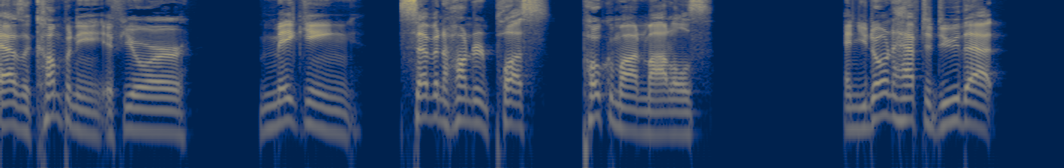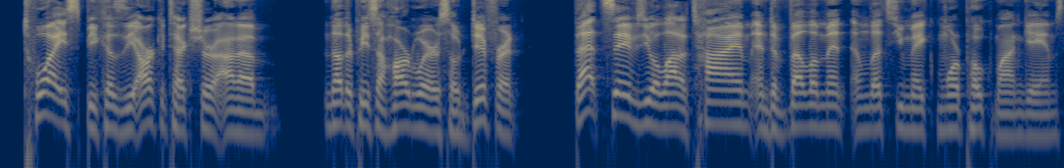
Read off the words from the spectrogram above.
as a company, if you're making 700 plus Pokemon models and you don't have to do that twice because the architecture on a another piece of hardware is so different, that saves you a lot of time and development and lets you make more Pokemon games.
